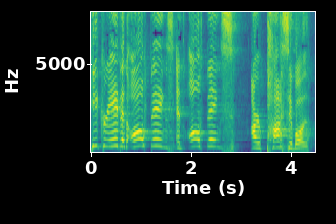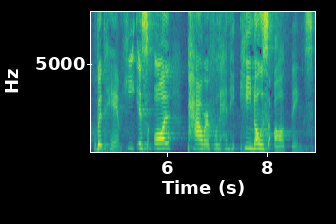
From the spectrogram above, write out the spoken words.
He created all things, and all things are possible with Him. He is all powerful and He, knows all things.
